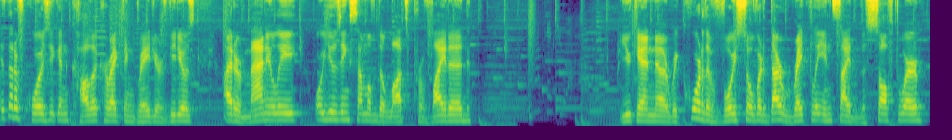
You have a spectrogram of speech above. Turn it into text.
is that of course you can color correct and grade your videos either manually or using some of the LUTs provided. You can uh, record the voiceover directly inside the software.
